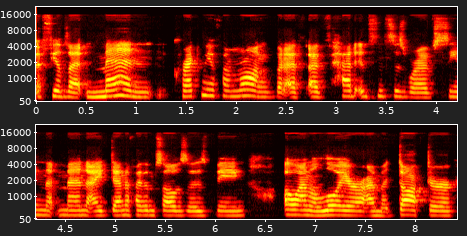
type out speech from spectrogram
I feel that men, correct me if I'm wrong, but I've, I've had instances where I've seen that men identify themselves as being, oh, I'm a lawyer, I'm a doctor,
